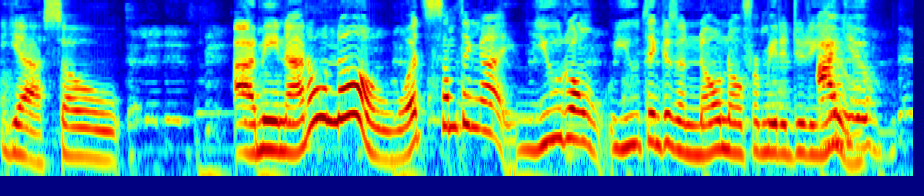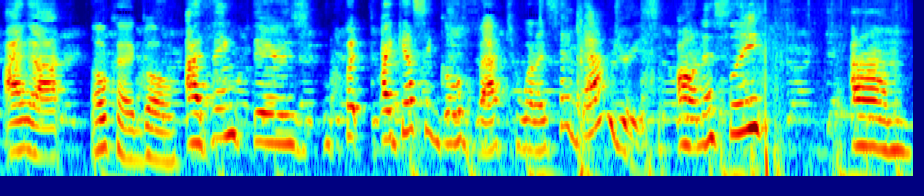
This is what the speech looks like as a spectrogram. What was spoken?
yeah, so I mean, I don't know. What's something I you don't you think is a no no for me to do to you? I do. I got. Okay, go. I think there's, but I guess it goes back to what I said. Boundaries. Honestly, um,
